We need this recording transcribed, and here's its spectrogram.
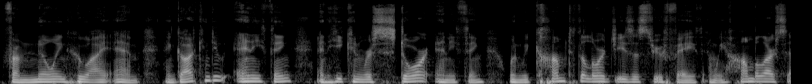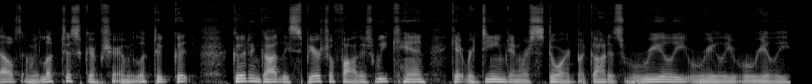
from knowing who I am. And God can do anything and he can restore anything when we come to the Lord Jesus through faith and we humble ourselves and we look to Scripture and we look to good, good and godly spiritual fathers. We can get redeemed and restored. But God is really really, really, really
